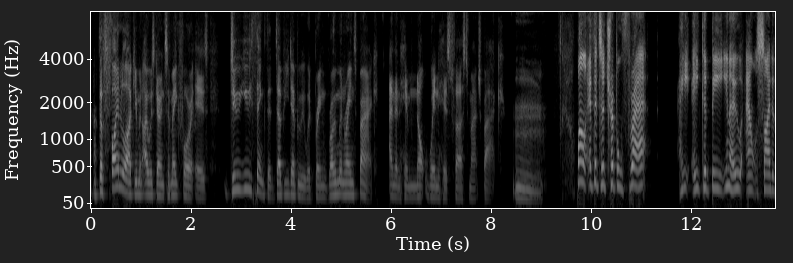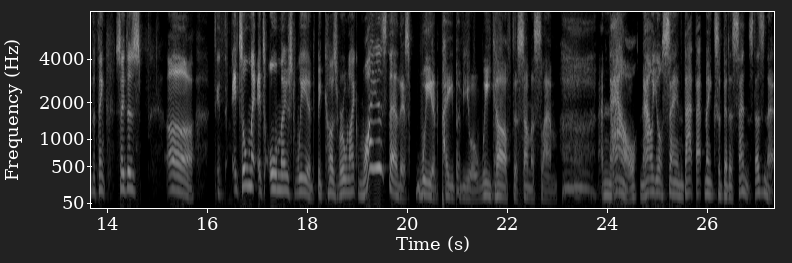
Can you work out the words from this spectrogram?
the final argument I was going to make for it is: Do you think that WWE would bring Roman Reigns back and then him not win his first match back? Hmm. Well, if it's a triple threat, he he could be, you know, outside of the thing. So there's, uh it, it's almost it's almost weird because we're all like, why is there this weird pay per view a week after SummerSlam? and now, now you're saying that that makes a bit of sense, doesn't it?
